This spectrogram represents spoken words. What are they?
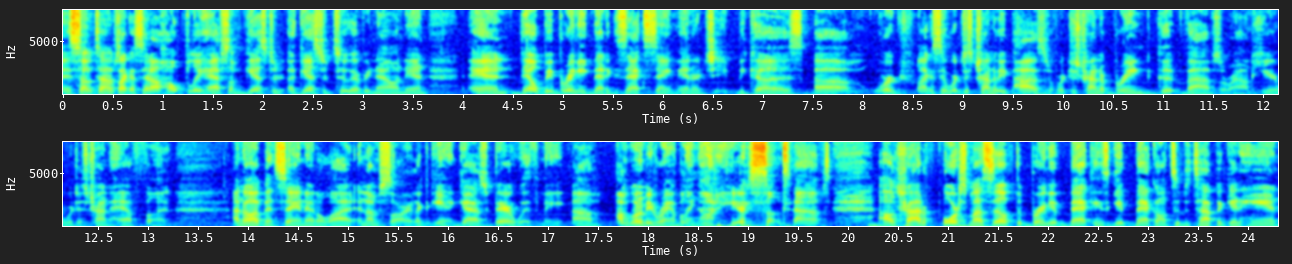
and sometimes, like I said, I'll hopefully have some guest or, a guest or two every now and then, and they'll be bringing that exact same energy because um, we're like I said, we're just trying to be positive. We're just trying to bring good vibes around here. We're just trying to have fun. I know I've been saying that a lot, and I'm sorry. Like again, guys, bear with me. Um, I'm going to be rambling on here sometimes. I'll try to force myself to bring it back and get back onto the topic at hand.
